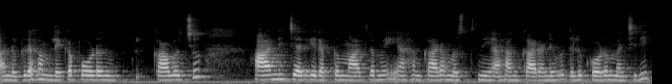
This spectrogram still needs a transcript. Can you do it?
అనుగ్రహం లేకపోవడం కావచ్చు హాని జరిగేటప్పుడు మాత్రమే ఈ అహంకారం వస్తుంది. అహంకారాన్ని వదులుకోవడం మంచిది.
